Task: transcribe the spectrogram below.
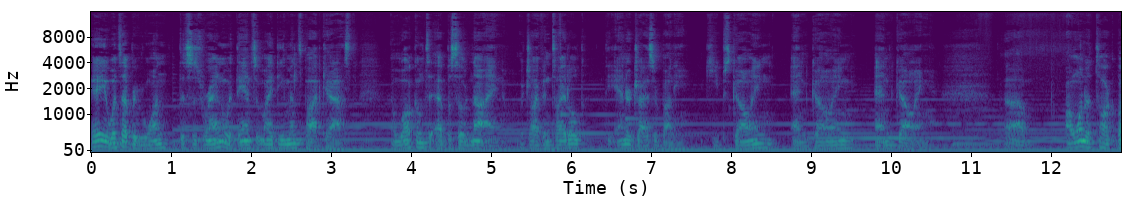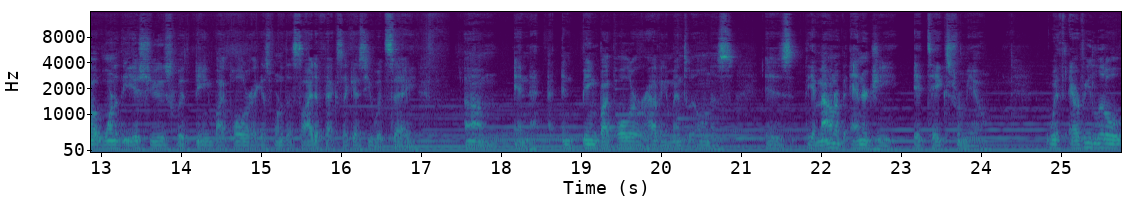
Hey, what's up, everyone? This is Ren with Dance with My Demons podcast, and welcome to episode 9, which I've entitled The Energizer Bunny Keeps Going and Going and Going. Um, I want to talk about one of the issues with being bipolar, I guess one of the side effects, I guess you would say, um, in, in being bipolar or having a mental illness is the amount of energy it takes from you with every little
